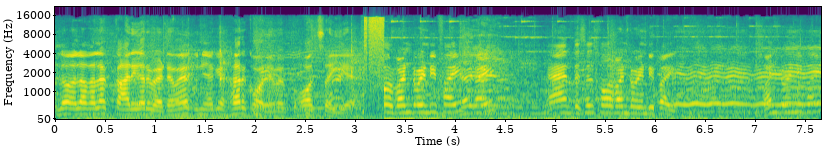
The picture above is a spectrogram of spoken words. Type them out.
मतलब अलग अलग कारीगर बैठे हुए हैं दुनिया के हर कोने में बहुत सही है। For 125 right and this is for 125 125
